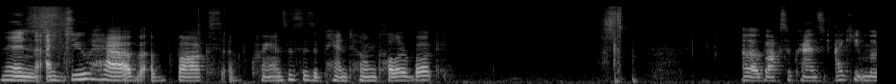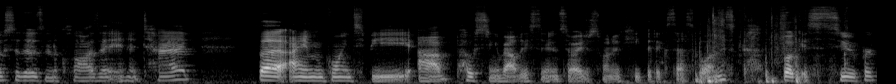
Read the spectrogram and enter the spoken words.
Then I do have a box of crayons. This is a Pantone color book. A box of crayons. I keep most of those in the closet in a tub. But I'm going to be uh, posting about these soon, so I just wanted to keep it accessible. And this book is super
